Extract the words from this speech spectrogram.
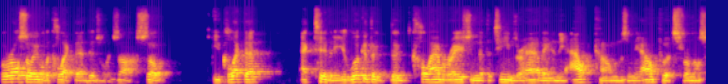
But we're also able to collect that digital exhaust. So you collect that activity, you look at the, the collaboration that the teams are having and the outcomes and the outputs from those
